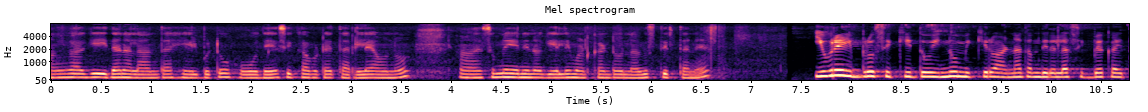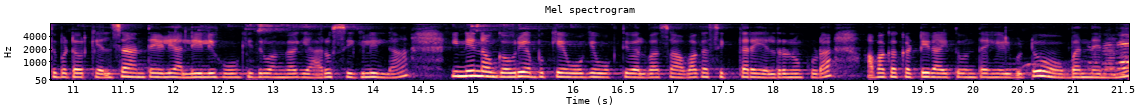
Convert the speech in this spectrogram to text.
ಹಂಗಾಗಿ ಇದಾನಲ್ಲ ಅಂತ ಹೇಳಿಬಿಟ್ಟು ಹೋದೆ. ಸಿಕ್ಕಾಬಿಟ್ಟೆ ತರಲೆ ಅವನು. ಸುಮ್ಮನೆ ಏನೇನೋ ಗೇಲಿ ಮಾಡ್ಕೊಂಡು ನಗಿಸ್ತಿರ್ತಾನೆ. ಇವರೇ ಇಬ್ಬರು ಸಿಕ್ಕಿದ್ದು, ಇನ್ನೂ ಮಿಕ್ಕಿರೋ ಅಣ್ಣ ತಮ್ಮದಿರೆಲ್ಲ ಸಿಗಬೇಕಾಯ್ತು ಬಟ್ ಅವ್ರ ಕೆಲಸ ಅಂತ ಹೇಳಿ ಅಲ್ಲಿ ಇಲ್ಲಿ ಹೋಗಿದ್ರು, ಹಂಗಾಗಿ ಯಾರೂ ಸಿಗಲಿಲ್ಲ. ಇನ್ನೇ ನಾವು ಗೌರಿ ಹಬ್ಬಕ್ಕೆ ಹೋಗೇ ಹೋಗ್ತೀವಲ್ವ ಸೊ ಆವಾಗ ಸಿಗ್ತಾರೆ ಎಲ್ಲರೂ ಕೂಡ. ಆವಾಗ ಕಟ್ಟಿರಾಯ್ತು ಅಂತ ಹೇಳಿಬಿಟ್ಟು ಬಂದೆ ನಾನು.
